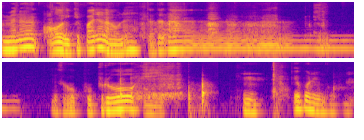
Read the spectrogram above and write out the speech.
하면은 어 이렇게 빠져나오네. 따다다. 그래서 고프로 A. 음 빼버리는 거구나.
